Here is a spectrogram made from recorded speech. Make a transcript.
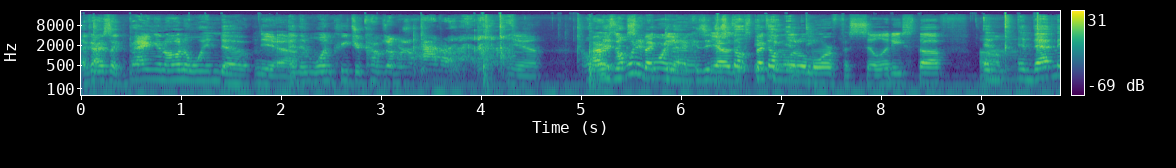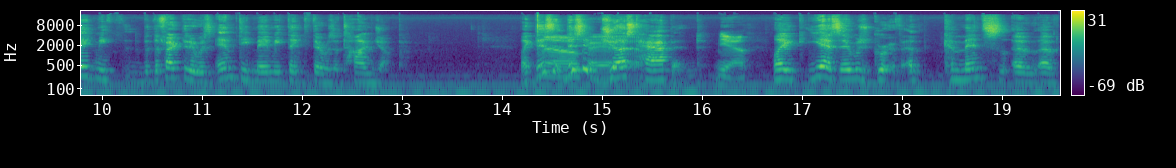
A guy's like banging on a window, Yeah. and then one creature comes up. And, yeah. I I was wanted, I wanted expecting. more of that because it yeah, I was felt, expecting a little empty. more facility stuff. And Um, and that made me. But the fact that it was empty made me think that there was a time jump. Like this, Oh, this okay, had yeah, just yeah. happened. yeah. Like yes, it was gr- commence of, of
